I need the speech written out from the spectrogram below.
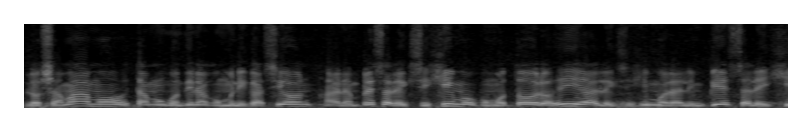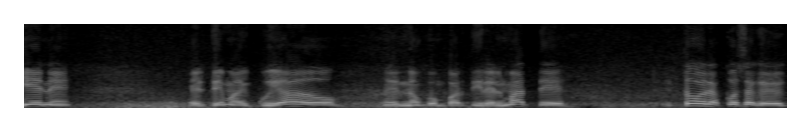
lo llamamos, estamos en continua comunicación, a la empresa le exigimos, como todos los días, le exigimos la limpieza, la higiene, el tema del cuidado, el no compartir el mate, todas las cosas que,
